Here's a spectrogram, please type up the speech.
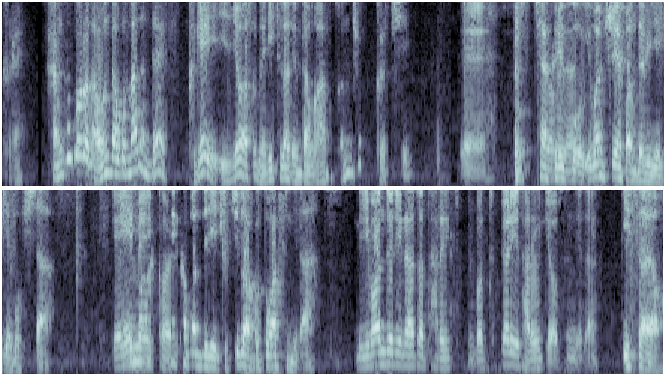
그래. 한국어로 나온다고는 하는데 그게 이제 와서 메리트가 된다고 하는 건 좀 그렇지. 예. 자 그리고 이번 주에 bundle을 얘기해 봅시다. GameMaker Maker bundle이 죽지도 않고 또 왔습니다. rebundle이라서 다를 뭐 특별히 다룰 게 없습니다. 있어요.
